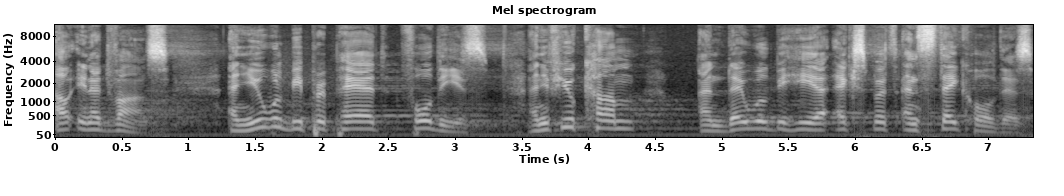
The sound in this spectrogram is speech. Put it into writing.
out in advance. And you will be prepared for these. And if you come and they will be here experts and stakeholders.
